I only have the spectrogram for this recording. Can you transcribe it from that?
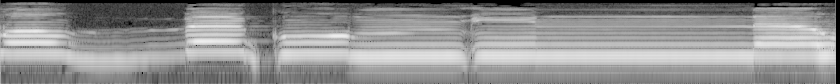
ربكم إنه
